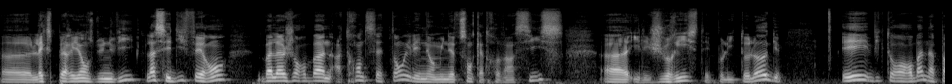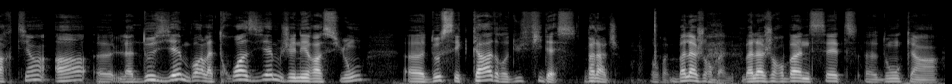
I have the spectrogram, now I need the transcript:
euh, l'expérience d'une vie. Là, c'est différent. Balaj Orban a 37 ans, il est né en 1986, euh, il est juriste et politologue. Et Victor Orban appartient à euh, la deuxième, voire la troisième génération de ces cadres du Fidesz. Balaj Orban. Balaj Orban. Balaj Orban, c'est donc un,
